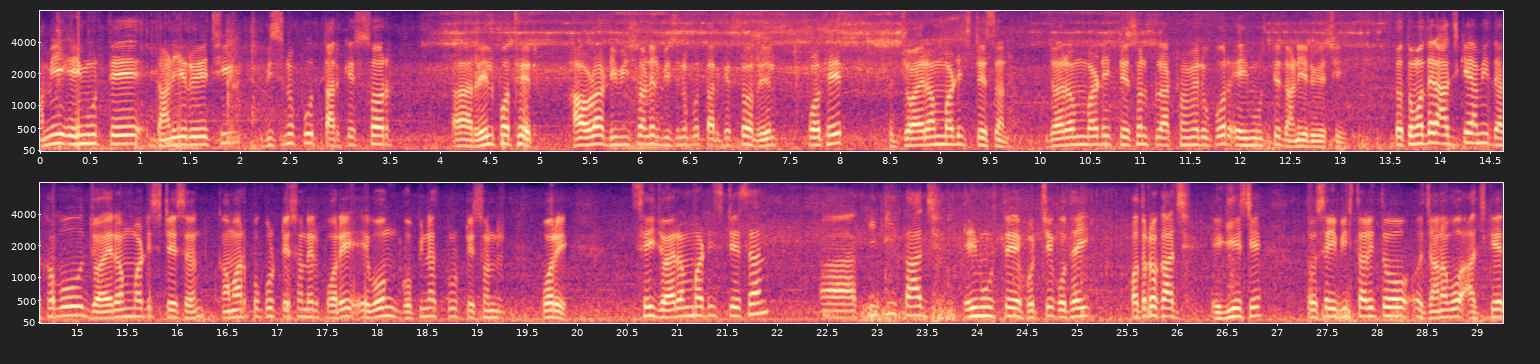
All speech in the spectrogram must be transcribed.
আমি এই মুহূর্তে দাঁড়িয়ে রয়েছি বিষ্ণুপুর তারকেশ্বর রেলপথের, হাওড়া ডিভিশনের বিষ্ণুপুর তারকেশ্বর রেলপথের জয়রামবাড়ি স্টেশন। জয়রামবাড়ি স্টেশন প্ল্যাটফর্মের উপর এই মুহূর্তে দাঁড়িয়ে রয়েছি। তো তোমাদের আজকে আমি দেখাবো জয়রামবাড়ি স্টেশন, কামারপুকুর স্টেশনের পরে এবং গোপীনাথপুর স্টেশনের পরে। সেই জয়রামবাটি স্টেশন কি কি কাজ এই মুহূর্তে হচ্ছে, কোথায় কতটা কাজ এগিয়েছে তো সেই বিস্তারিত জানাব আজকের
